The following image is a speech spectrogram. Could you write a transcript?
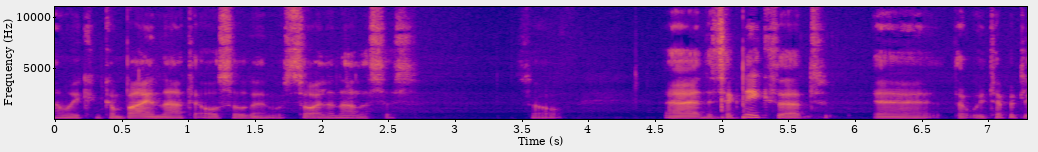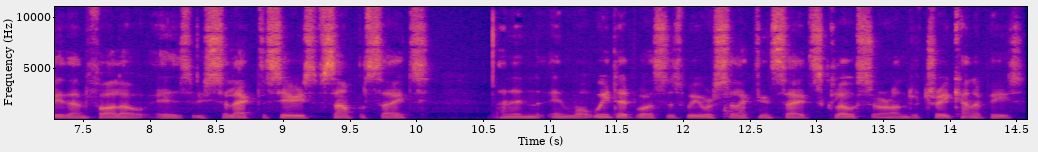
and we can combine that also then with soil analysis. So, uh, the technique that uh, that we typically then follow is we select a series of sample sites, and in, in what we did was is we were selecting sites close or under tree canopies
